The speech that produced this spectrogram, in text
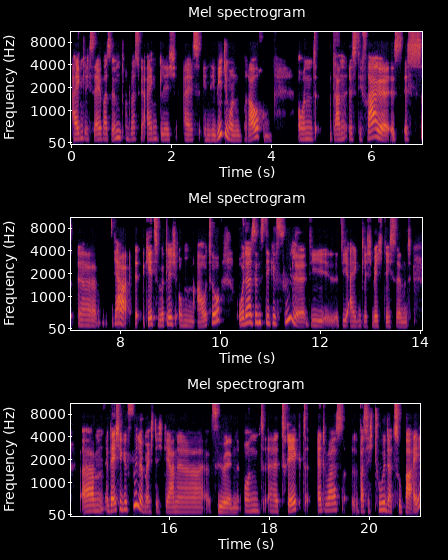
eigentlich selber sind und was wir eigentlich als Individuen brauchen. Und dann ist die Frage, ist, ist äh, ja, geht es wirklich um ein Auto oder sind es die Gefühle, die, die eigentlich wichtig sind? Ähm, welche Gefühle möchte ich gerne fühlen? Und äh, trägt etwas, was ich tue, dazu bei,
